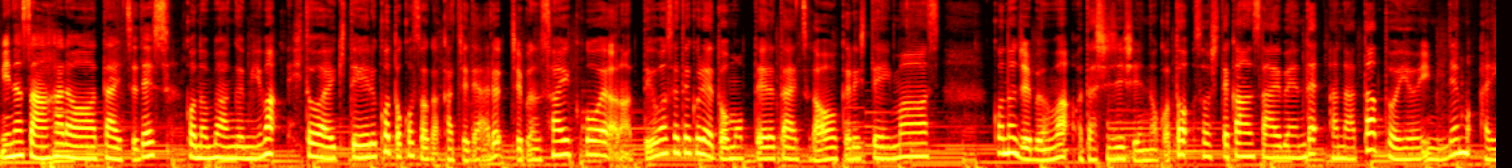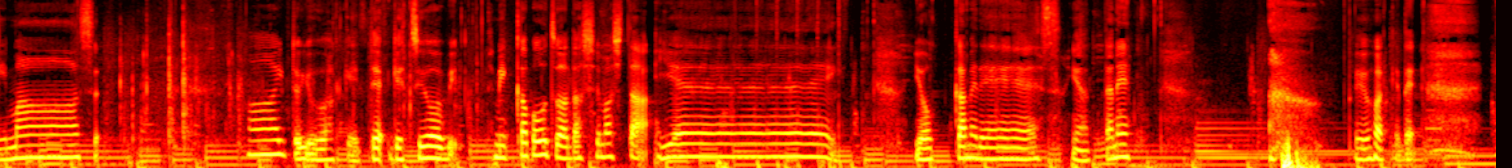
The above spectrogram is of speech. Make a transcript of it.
皆さんハロータイツです。この番組は人は生きていることこそが価値である自分最高やなって言わせてくれと思っているタイツがお送りしています。この自分は私自身のことそして関西弁であなたという意味でもあります。はいというわけで月曜日3日坊主は出しました。イエーイ。4日目です。やったね。というわけで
